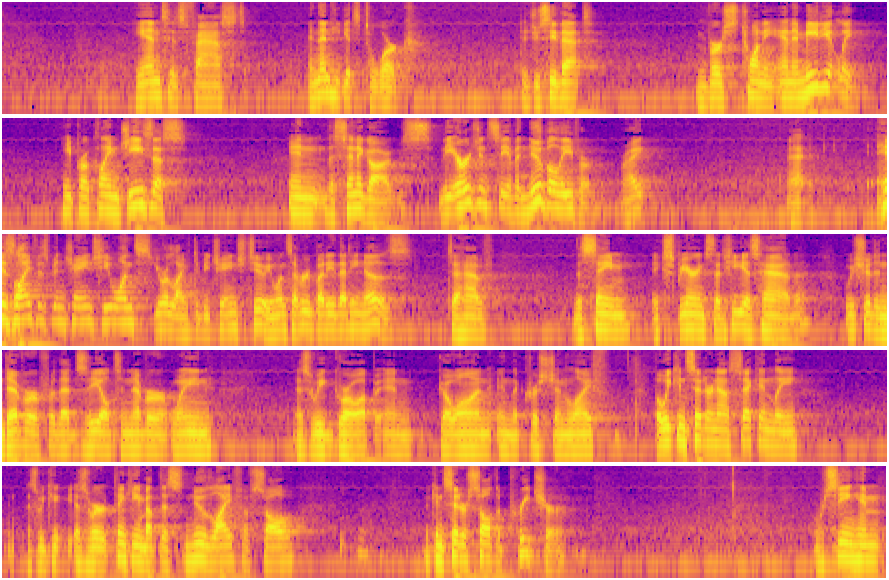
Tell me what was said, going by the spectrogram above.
He ends his fast. And then he gets to work. Did you see that? In verse 20. And immediately he proclaimed Jesus in the synagogues. The urgency of a new believer, right? Uh, his life has been changed. He wants your life to be changed too. He wants everybody that he knows to have the same experience that he has had. We should endeavor for that zeal to never wane as we grow up and go on in the Christian life. But we consider now, secondly, as, we, as we're thinking about this new life of Saul, we consider Saul the preacher. We're seeing him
